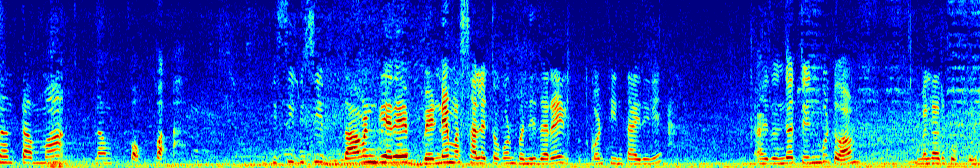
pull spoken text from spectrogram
ನನ್ನ ತಮ್ಮ, ನಮ್ಮ ಪಪ್ಪ. ಬಿಸಿ ಬಿಸಿ ದಾವಣಗೆರೆ ಬೆಣ್ಣೆ ಮಸಾಲೆ ತೊಗೊಂಡು ಬಂದಿದ್ದಾರೆ. ಇಲ್ಲಿ ಕುತ್ಕೊಂಡು ತಿಂತಾ ಇದ್ದೀವಿ ಇದೊಂದ ತಿಂದ್ಬಿಟ್ಟು ಆಮೇಲೆ ಹೋಗ್ತೀವಿ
